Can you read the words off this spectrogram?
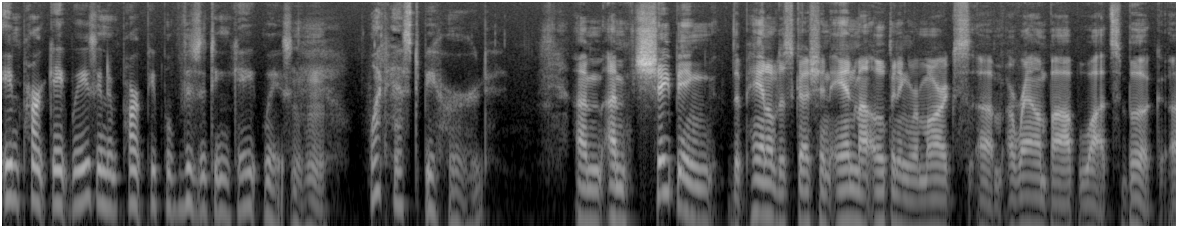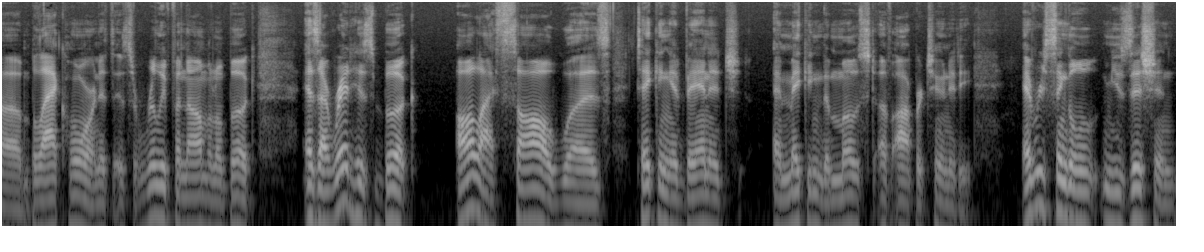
in part gateways and in part people visiting gateways? Mm-hmm. What has to be heard? I'm, I'm shaping the panel discussion and my opening remarks um, around Bob Watt's book, uh, Black Horn. It's, it's a really phenomenal book. As I read his book, all I saw was taking advantage and making the most of opportunity. Every single musician,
